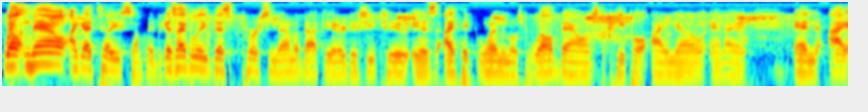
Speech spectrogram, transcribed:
Well, now I got to tell you something because I believe this person that I'm about to introduce you to is, I think, one of the most well-balanced people I know, and I, and I,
